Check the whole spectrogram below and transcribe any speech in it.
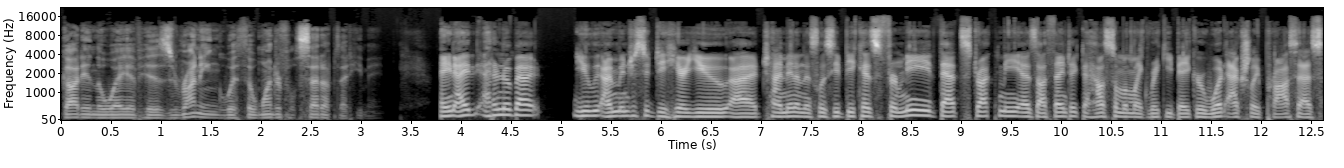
got in the way of his running with the wonderful setup that he made. I mean, I, I don't know about you. I'm interested to hear you uh, chime in on this, Lucy, because for me, that struck me as authentic to how someone like Ricky Baker would actually process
